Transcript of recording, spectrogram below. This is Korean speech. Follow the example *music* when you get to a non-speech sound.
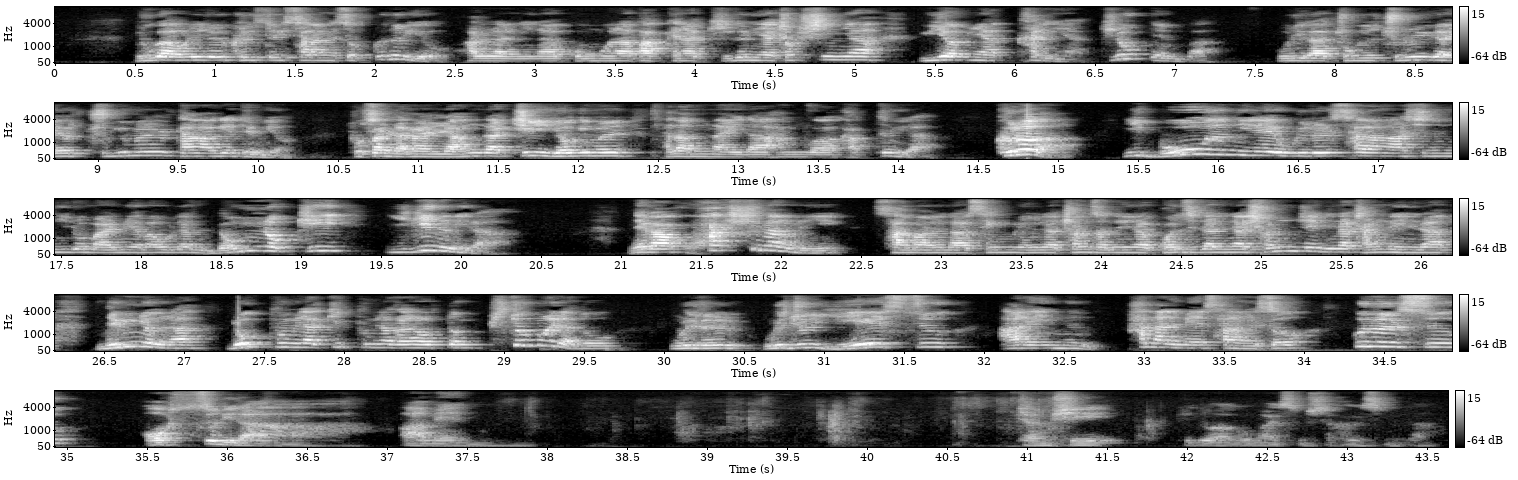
누가 우리를 그리스도의 사랑에서 끊으리요 환란이나 공고나 박해나 기근이나 적신이냐 위험이냐 칼이냐 기록된 바 우리가 종일 주를 위하여 죽임을 당하게 되며 도살당할 양같이 여김을 받았나이다 함과 같으니라. 그러나 이 모든 일에 우리를 사랑하시는 이로 말미암아 우리가 넉넉히 이기느니라. 내가 확신하노니 사망이나 생명이나 천사들이나 권세자이나 현재이나 장래이나 능력이나 높음이나 깊음이나 다른 어떤 피조물이라도 우리를 우리 주 예수 안에 있는 하나님의 사랑에서 끊을 수 없으리라. 아멘. 잠시 기도하고 말씀 시작하겠습니다.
